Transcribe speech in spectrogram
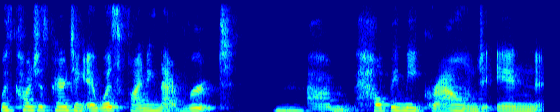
with conscious parenting, it was finding that root. Um, helping me ground in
